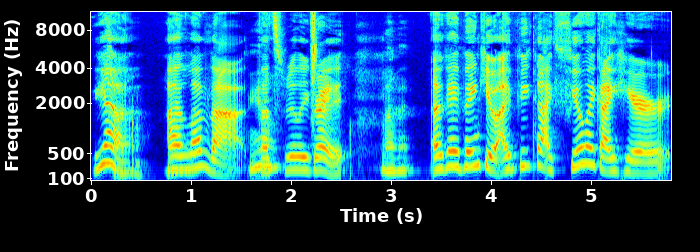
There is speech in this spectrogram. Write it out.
yeah. So, I love that. That's really great. love it. Okay, thank you. I think I feel like I hear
